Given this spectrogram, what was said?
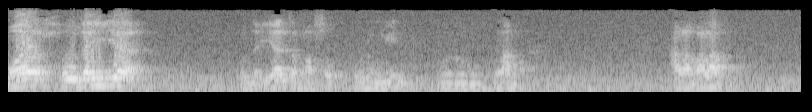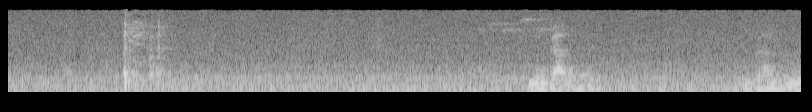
Wal hudayya. Hudayya termasuk burung ini Burung lang Alap-alap. Mengganggu. Mengganggu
